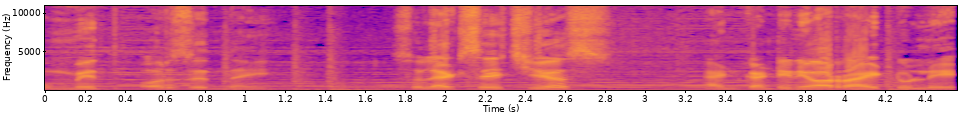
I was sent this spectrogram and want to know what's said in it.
उम्मीद और जिद नहीं। So let's say cheers and continue our ride to Leh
